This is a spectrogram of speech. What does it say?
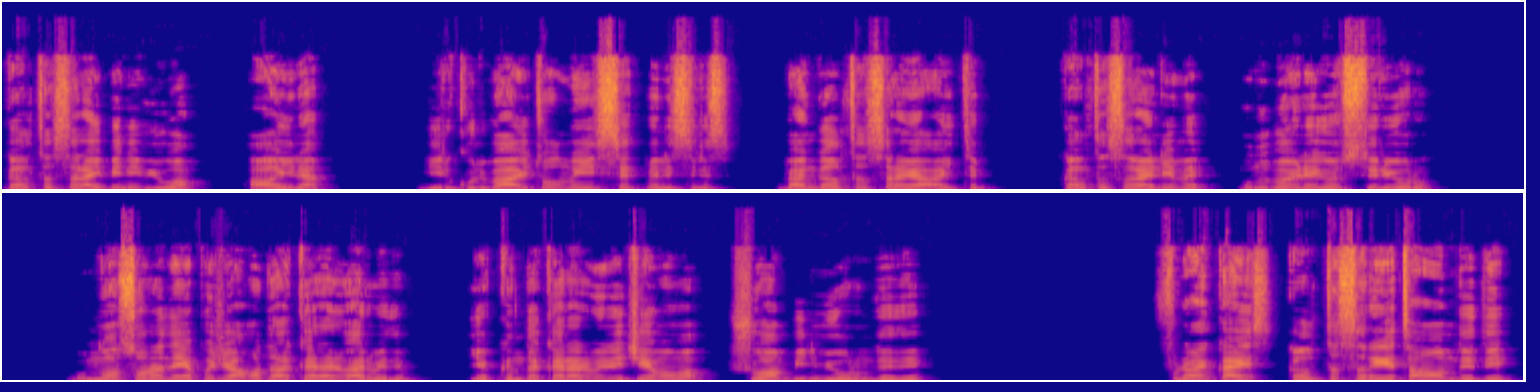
Galatasaray benim yuvam, ailem. Bir kulübe ait olmayı hissetmelisiniz. Ben Galatasaray'a aitim. Galatasaraylı mı? Bunu böyle gösteriyorum. Bundan sonra ne yapacağıma daha karar vermedim. Yakında karar vereceğim ama şu an bilmiyorum dedi. Frankais Galatasaray'a tamam dedi.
